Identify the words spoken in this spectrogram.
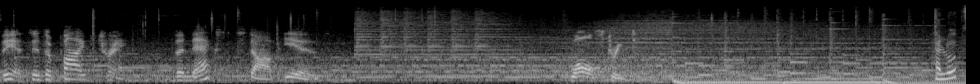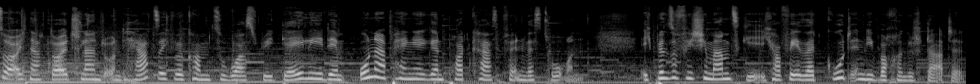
This is a five train. The next stop is Wall Street. Hallo zu euch nach Deutschland und herzlich willkommen zu Wall Street Daily, dem unabhängigen Podcast für Investoren. Ich bin Sophie Schimanski. Ich hoffe, ihr seid gut in die Woche gestartet.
